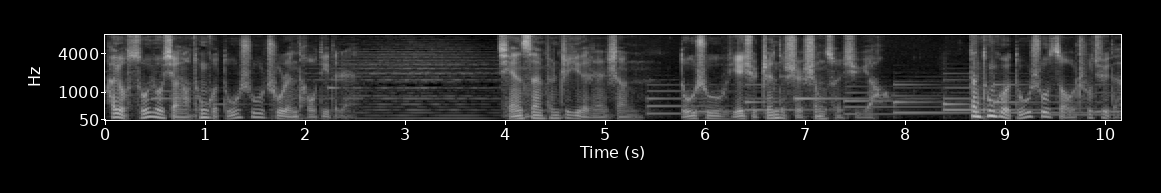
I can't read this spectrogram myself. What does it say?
还有所有想要通过读书出人头地的人，前三分之一的人生，读书也许真的是生存需要，但通过读书走出去的，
